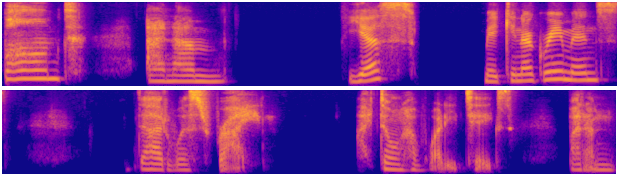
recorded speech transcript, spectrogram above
bummed and I'm, yes, making agreements. Dad was right. I don't have what it takes, but I'm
